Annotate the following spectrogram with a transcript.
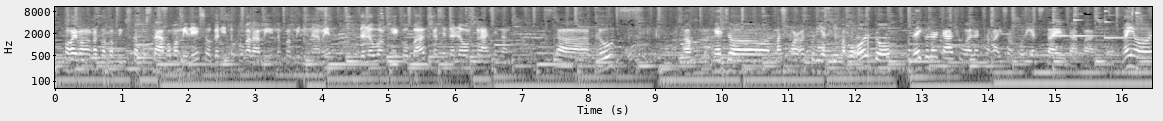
okay mga katapapix. Tapos na ako mamili. So, ganito po karami yung pamili namin. Dalawang eco bag. Kasi dalawang klase ng uh, clothes. Um, medyo mas more on Korean theme ako. Although, regular casual at saka isang Korean style dapat. Ngayon,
